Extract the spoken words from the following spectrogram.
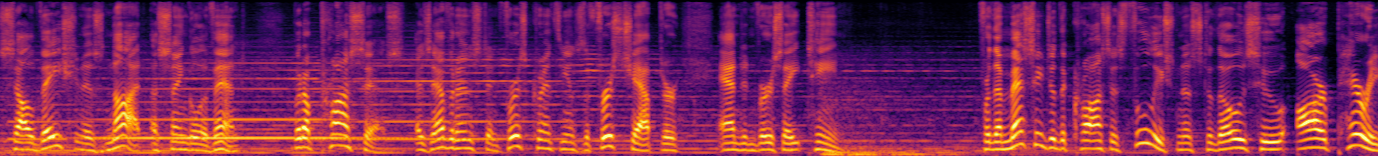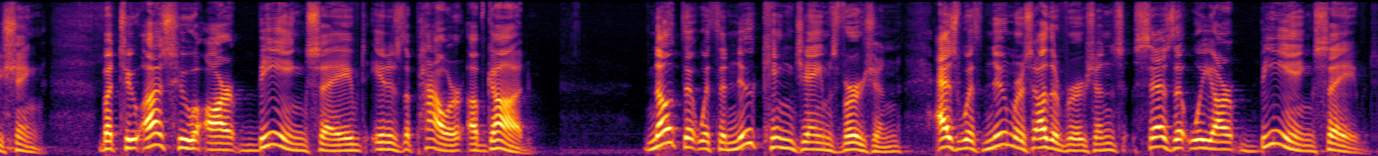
salvation is not a single event, but a process, as evidenced in 1 Corinthians, the first chapter, and in verse 18. For the message of the cross is foolishness to those who are perishing, but to us who are being saved, it is the power of God. Note that with the New King James Version, as with numerous other versions, says that we are being saved.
